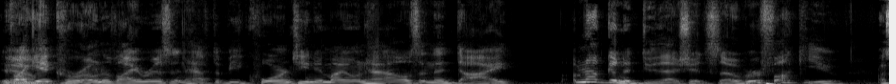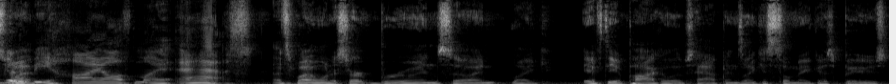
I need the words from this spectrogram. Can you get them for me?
If I get coronavirus and have to be quarantined in my own house and then die, I'm not gonna do that shit sober. Fuck you. That's I'm gonna why- be high off my ass. That's why I want to start brewing so I like if the apocalypse happens, I can still make us booze.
